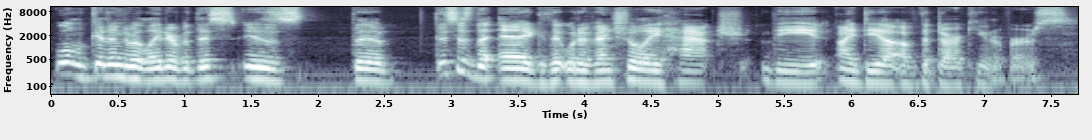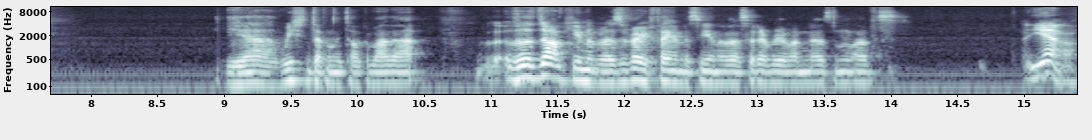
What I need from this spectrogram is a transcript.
we'll get into it later, but this is the this is the egg that would eventually hatch the idea of the dark universe. Yeah, we should definitely talk about that. The Dark Universe, a very famous universe that everyone knows and loves. Yeah.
